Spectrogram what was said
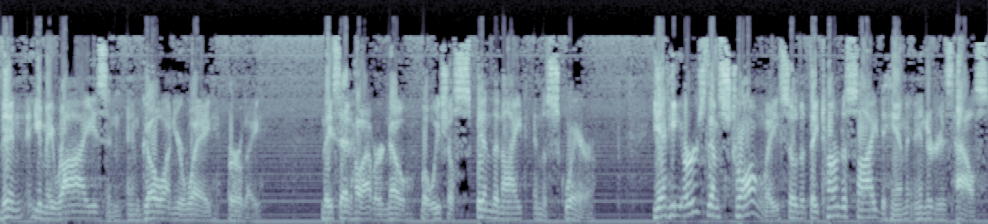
then you may rise and, and go on your way early. They said, however, no, but we shall spend the night in the square. Yet he urged them strongly so that they turned aside to him and entered his house.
